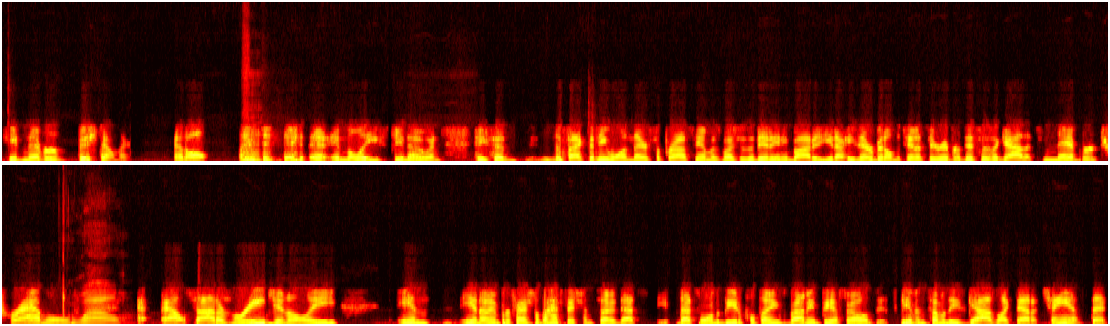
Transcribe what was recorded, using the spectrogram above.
he'd never fished down there at all. in the least, you know, and he said the fact that he won there surprised him as much as it did anybody. You know, he's never been on the Tennessee River. This is a guy that's never traveled Wow. outside of regionally in you know in professional bass fishing. So that's that's one of the beautiful things about NPFL is it's given some of these guys like that a chance that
